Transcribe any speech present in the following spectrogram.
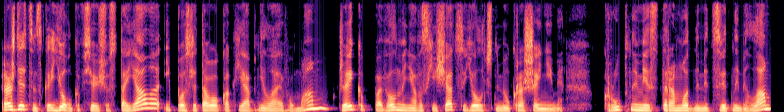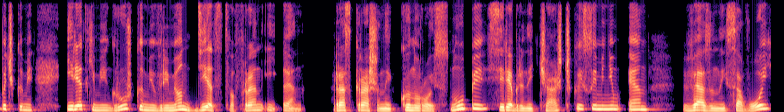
Рождественская елка все еще стояла, и после того, как я обняла его мам, Джейкоб повел меня восхищаться елочными украшениями, крупными старомодными цветными лампочками и редкими игрушками времен детства Френ и Энн, раскрашенной конурой Снупи, серебряной чашечкой с именем Энн, вязаной совой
